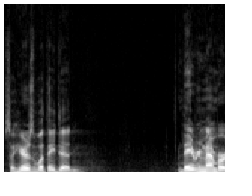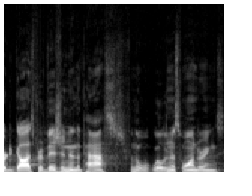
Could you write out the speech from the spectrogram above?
So here's what they did they remembered God's provision in the past from the wilderness wanderings,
